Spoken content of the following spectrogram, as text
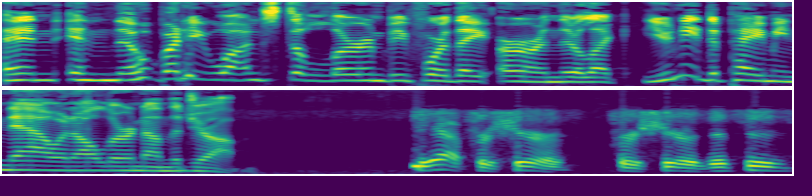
And and nobody wants to learn before they earn. They're like, you need to pay me now, and I'll learn on the job. Yeah, for sure, for sure. This is,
